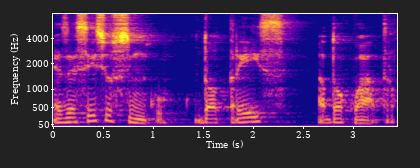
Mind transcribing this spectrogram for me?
Exercício 5. Dó 3 a Dó 4.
